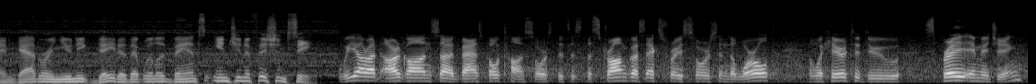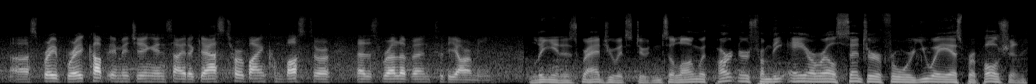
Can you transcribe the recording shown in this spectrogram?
and gathering unique data that will advance engine efficiency. We are at Argonne's Advanced Photon Source. This is the strongest X ray source in the world. And we're here to do spray imaging, uh, spray breakup imaging inside a gas turbine combustor that is relevant to the Army. Lee and his graduate students, along with partners from the ARL Center for UAS Propulsion,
